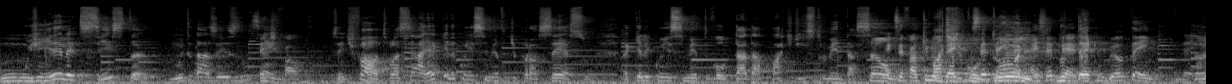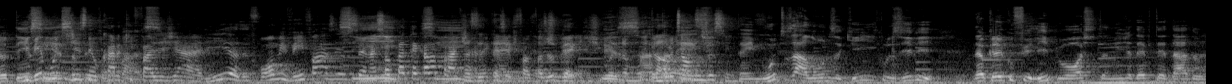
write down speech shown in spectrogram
um engenheiro eletricista muitas das vezes não Sente tem. falta. Sente falta. Fala assim, ah, é aquele conhecimento de processo, aquele conhecimento voltado à parte de instrumentação, É que você fala que no parte técnico de você tem, controle. né? Aí você no técnico eu tenho. Então eu tenho E vem assim, muito disso, né? O cara que base. faz engenharia, forma e vem fazer o Sim, Senai só pra ter aquela sim. prática, Fazer né? Que a gente técnico, fala, fazer o a gente técnico. encontra muito Exatamente. Tem muitos aluno. alunos assim. Tem muitos alunos aqui, inclusive, né, eu creio que o Felipe, o Austin também já deve ter dado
